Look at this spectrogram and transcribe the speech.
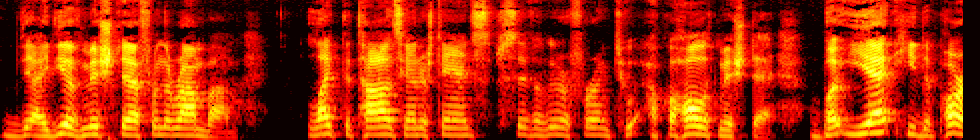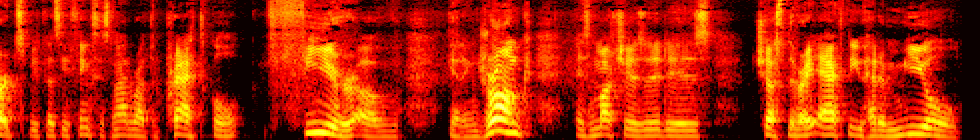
the idea of Mishteh from the Rambam. Like the Taz, he understands specifically referring to alcoholic Mishteh. But yet he departs because he thinks it's not about the practical fear of getting drunk as much as it is just the very act that you had a meal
